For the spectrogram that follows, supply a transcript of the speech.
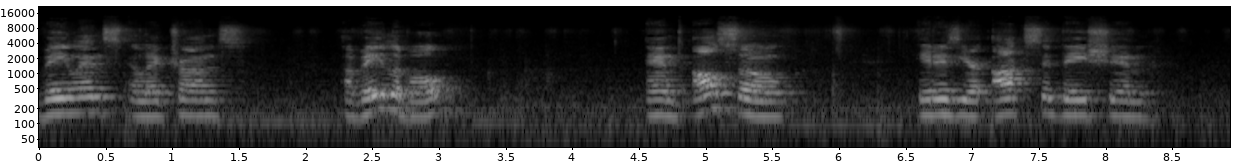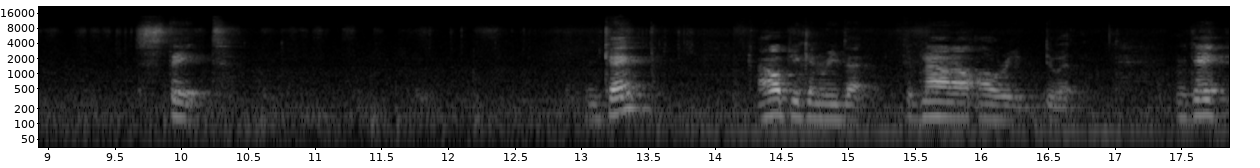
valence electrons available and also it is your oxidation state. Okay? I hope you can read that. If not, I'll, I'll redo it. Okay?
